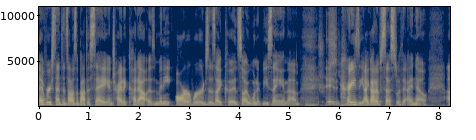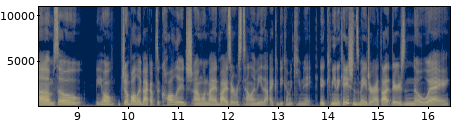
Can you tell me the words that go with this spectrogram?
every sentence I was about to say and try to cut out as many R words as I could so I wouldn't be saying them. It, crazy. I got obsessed with it. I know. Um, so you know, jump all the way back up to college uh, when my advisor was telling me that I could become a, communi- a communications major. I thought there's no way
